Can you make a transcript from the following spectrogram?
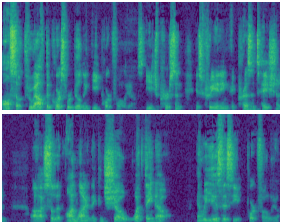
Also, throughout the course, we're building e-portfolios. Each person is creating a presentation uh, so that online they can show what they know. And we use this e-portfolio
